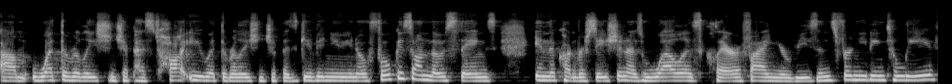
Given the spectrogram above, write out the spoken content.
um, what the relationship has taught you, what the relationship has given you. You know, focus on those things in the conversation as well as clarifying your reasons for needing to leave.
